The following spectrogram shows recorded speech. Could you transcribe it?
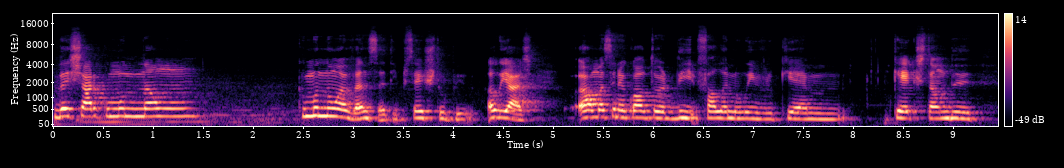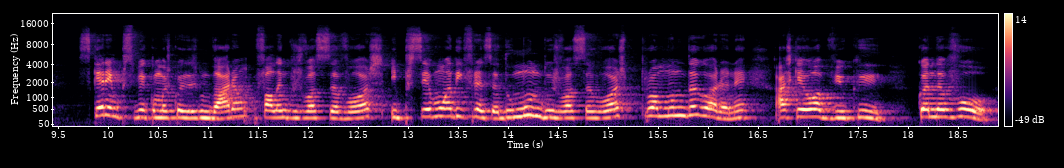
deixar que o mundo não. que o mundo não avança. Tipo, isso é estúpido. Aliás há uma cena que o autor fala no livro que é, que é a questão de se querem perceber como as coisas mudaram, falem com os vossos avós e percebam a diferença do mundo dos vossos avós para o mundo de agora, né? Acho que é óbvio que quando avô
